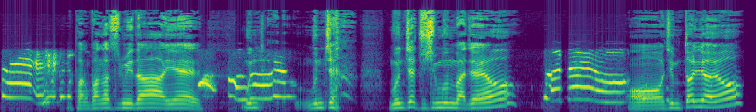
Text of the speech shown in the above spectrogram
네. 방, 반갑습니다. 예. 문, 문자, 문자 주신 분 맞아요? 맞아요. 어, 지금 떨려요?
